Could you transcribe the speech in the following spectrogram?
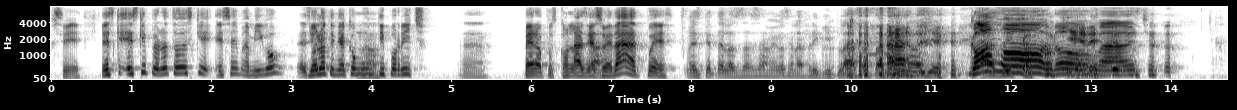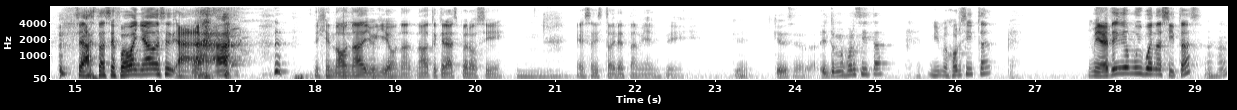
Sí. Es que, es que peor de todo es que ese amigo, Es yo que- lo tenía como no. un tipo rich. Ah, Pero pues con las de Ah. su edad, pues. es que te los haces amigos en la Friki Plaza también, oye. ¿Cómo? No manches. O sea, hasta se fue bañado ese día. Ah. Dije, no, nada de Yu-Gi-Oh! No, no te creas, pero sí. Mm, Esa historia también. sí. ¿Qué? ¿Qué verdad? ¿Y tu mejor cita? Mi mejor cita. Mira, he tenido muy buenas citas. Ajá.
